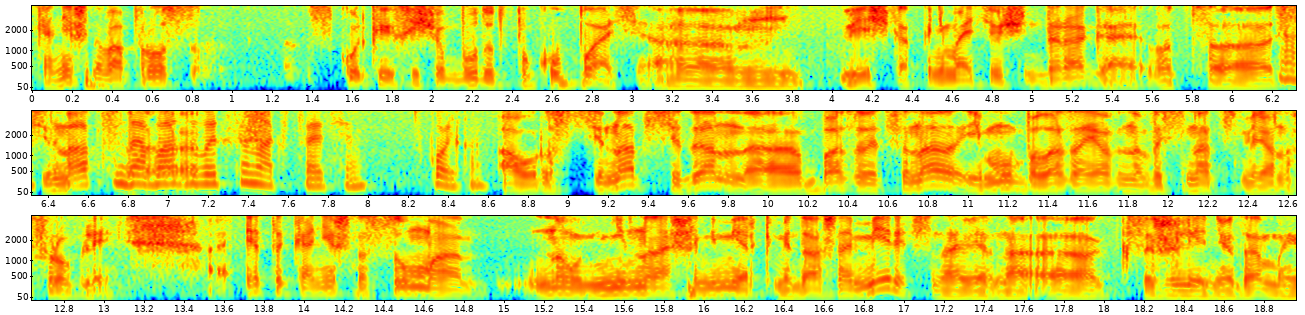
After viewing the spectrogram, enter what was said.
Конечно, вопрос сколько их еще будут покупать. Эм, вещь, как понимаете, очень дорогая. Вот э, а Сенат... Да, э, базовая цена, кстати. Сколько? Аурус Сенат, седан, э, базовая цена ему была заявлена 18 миллионов рублей. Это, конечно, сумма, ну, не нашими мерками должна мериться, наверное, к сожалению, да, мы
